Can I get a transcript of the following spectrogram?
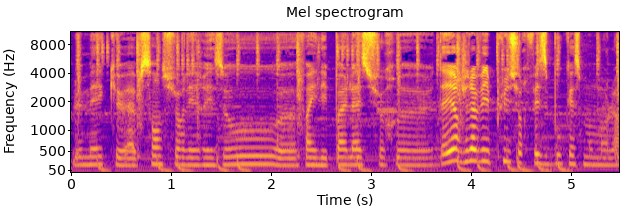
le mec euh, absent sur les réseaux, euh, enfin il n'est pas là sur... D'ailleurs je l'avais plus sur Facebook à ce moment-là.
